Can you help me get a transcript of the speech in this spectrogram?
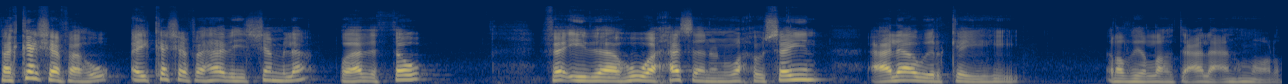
فكشفه. أي كشف هذه الشملة وهذا الثوب فإذا هو حسن وحسين على وركيه رضي الله تعالى عنهما وأرضاه.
